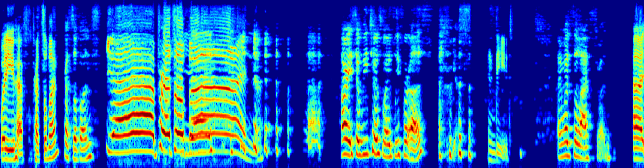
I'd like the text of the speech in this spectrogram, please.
What do you have? Pretzel bun? Pretzel buns. Yeah, pretzel Yes. bun. All right, so we chose wisely for us. yes, indeed. And what's the last one? Uh,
